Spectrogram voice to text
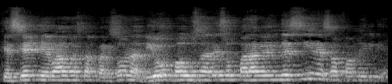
que se ha llevado a esta persona, Dios va a usar eso para bendecir a esa familia.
